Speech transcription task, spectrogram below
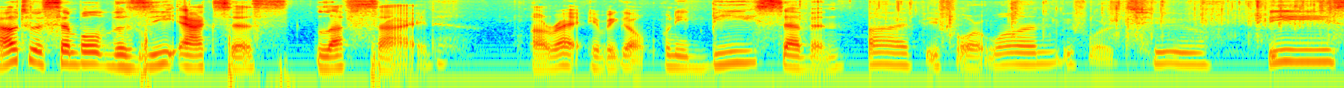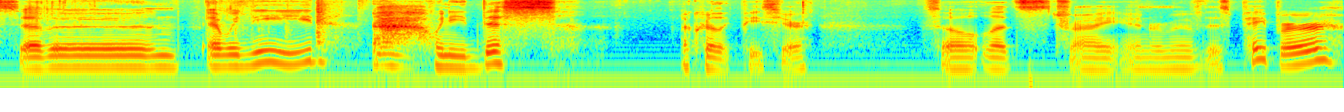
How to assemble the z-axis left side. Alright, here we go. We need B7. 5 before 1, before 2, B7. And we need, ah, we need this acrylic piece here. So let's try and remove this paper.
